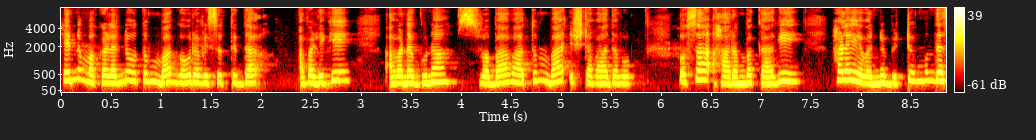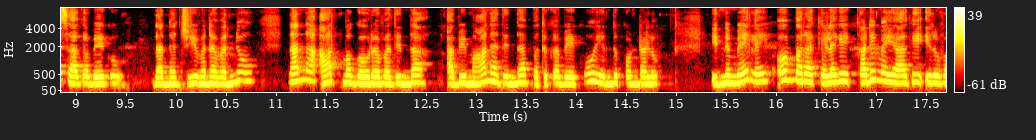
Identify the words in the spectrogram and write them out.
ಹೆಣ್ಣು ಮಕ್ಕಳನ್ನು ತುಂಬ ಗೌರವಿಸುತ್ತಿದ್ದ ಅವಳಿಗೆ ಅವನ ಗುಣ, ಸ್ವಭಾವ ತುಂಬ ಇಷ್ಟವಾದವು. ಹೊಸ ಆರಂಭಕ್ಕಾಗಿ ಹಳೆಯವನ್ನು ಬಿಟ್ಟು ಮುಂದೆ ಸಾಗಬೇಕು. ನನ್ನ ಜೀವನವನ್ನು ನನ್ನ ಆತ್ಮಗೌರವದಿಂದ, ಅಭಿಮಾನದಿಂದ ಬದುಕಬೇಕು ಎಂದುಕೊಂಡಳು. ಇನ್ನು ಮೇಲೆ ಒಬ್ಬರ ಕೆಳಗೆ ಕಡಿಮೆಯಾಗಿ ಇರುವ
